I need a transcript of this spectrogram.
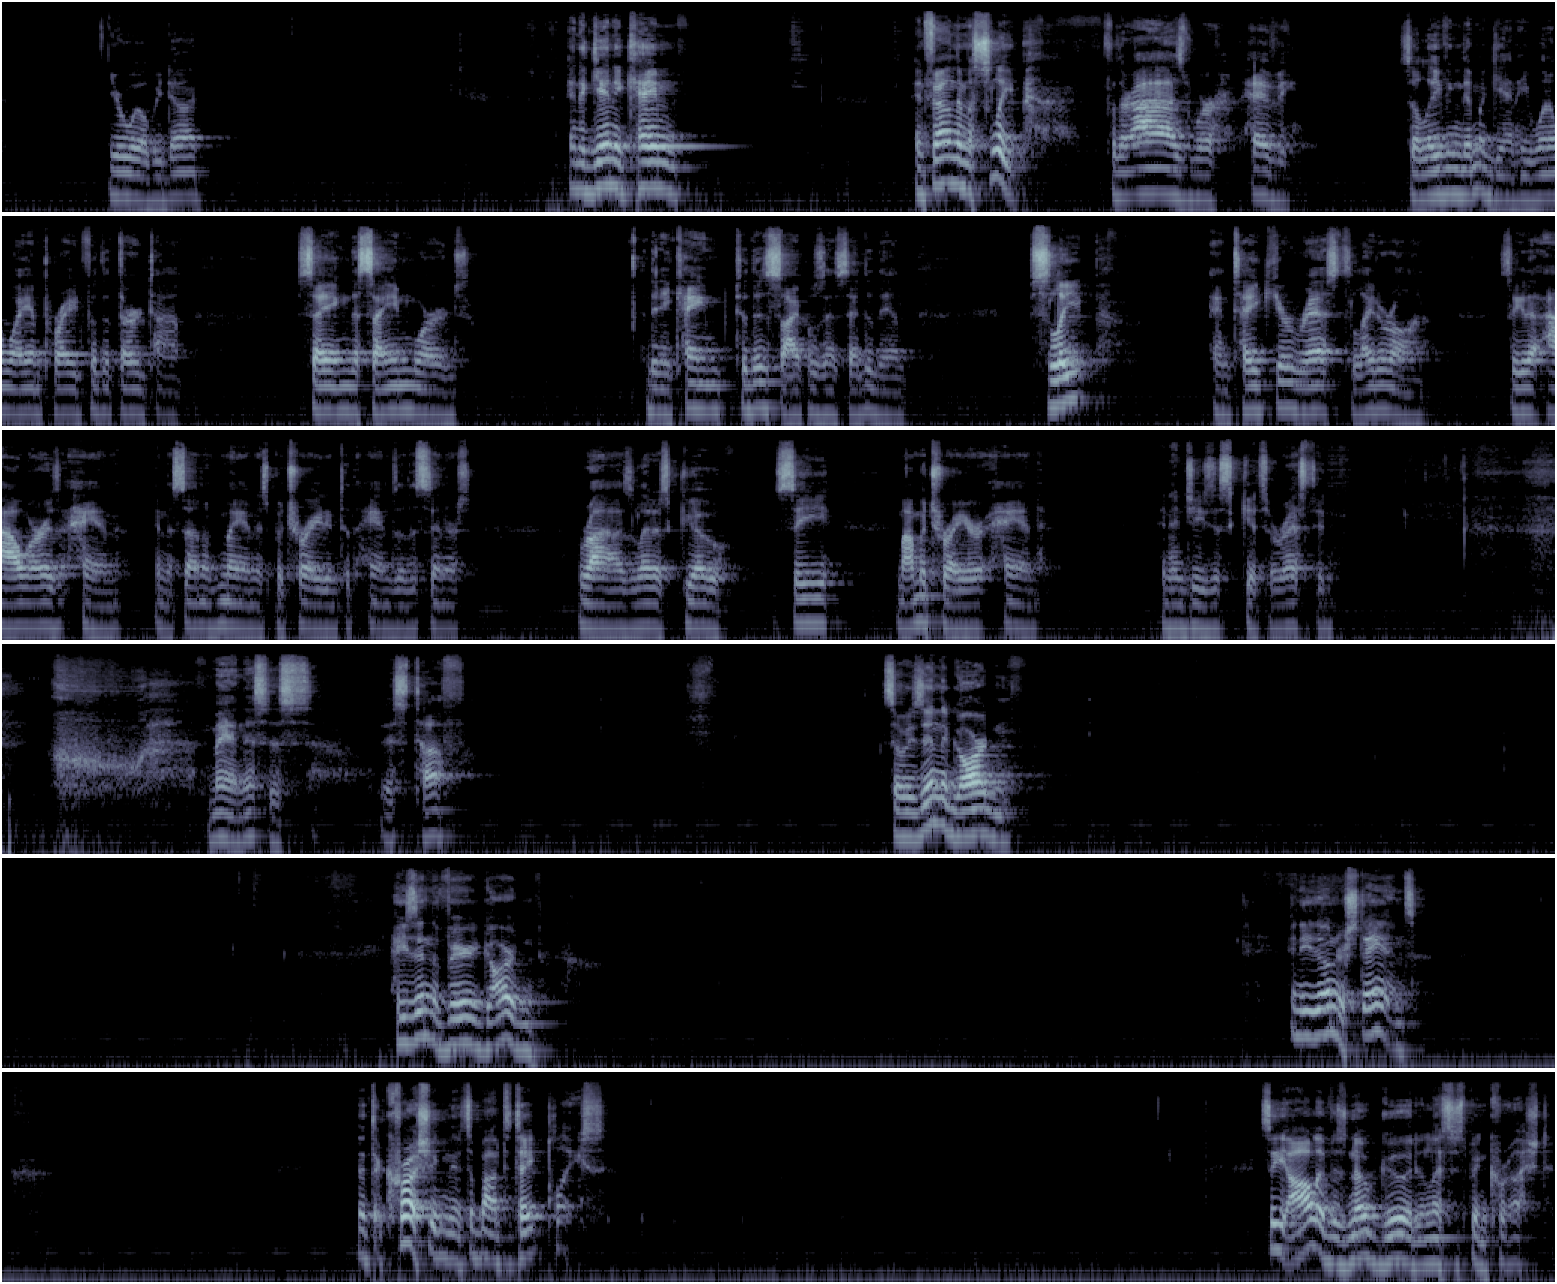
your will be done. And again, he came and found them asleep, for their eyes were heavy. So, leaving them again, he went away and prayed for the third time, saying the same words. Then he came to the disciples and said to them, Sleep and take your rest later on. See, the hour is at hand, and the Son of Man is betrayed into the hands of the sinners. Rise, let us go. See my betrayer at hand. And then Jesus gets arrested. Man, this is is tough. So he's in the garden He's in the very garden. And he understands that the crushing that's about to take place See, olive is no good unless it's been crushed.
